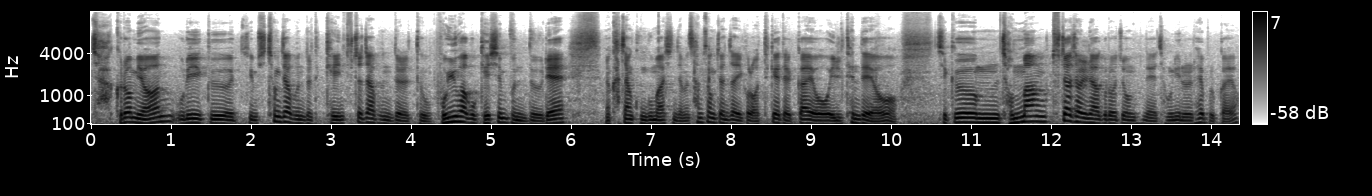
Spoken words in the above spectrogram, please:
자, 그러면 우리 그 지금 시청자분들, 개인 투자자분들, 또 보유하고 계신 분들의 가장 궁금하신 점은 삼성전자 이걸 어떻게 될까요? 일 텐데요. 지금 전망 투자 전략으로 좀 네, 정리를 해볼까요?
